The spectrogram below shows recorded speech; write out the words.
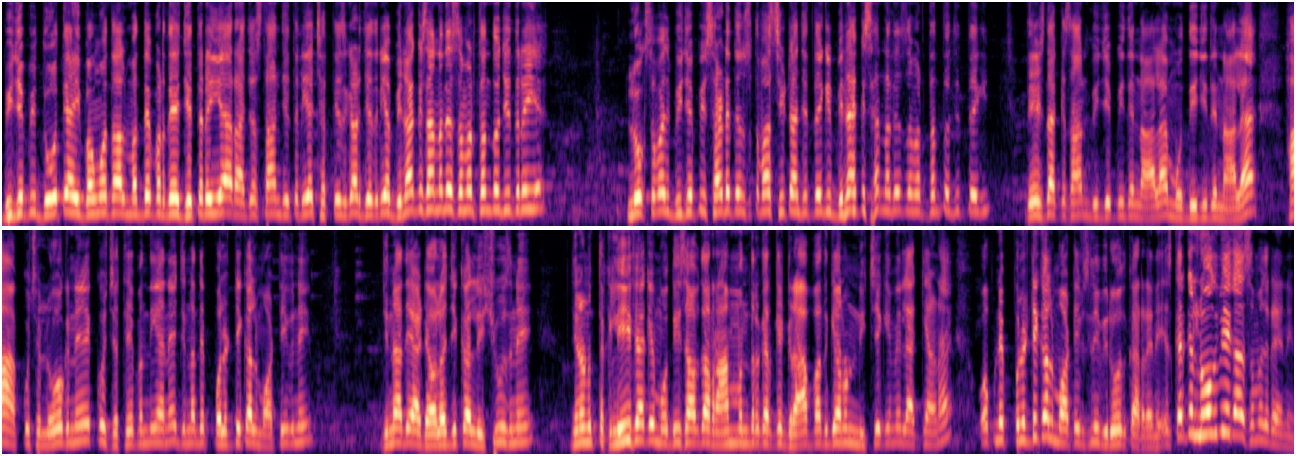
ਬੀਜੇਪੀ ਦੋ ਤਿਹਾਈ ਬਹੁਮਤ ਨਾਲ ਮੱਧ ਪ੍ਰਦੇਸ਼ ਜਿੱਤ ਰਹੀ ਹੈ ਰਾਜਸਥਾਨ ਜਿੱਤ ਰਹੀ ਹੈ ਛੱਤੀਸਗੜ੍ਹ ਜਿੱਤ ਰਹੀ ਹੈ ਬਿਨਾਂ ਕਿਸਾਨਾਂ ਦੇ ਸਮਰਥਨ ਤੋਂ ਜਿੱਤ ਰਹੀ ਹੈ ਲੋਕ ਸਭਾ 'ਚ ਬੀਜੇਪੀ 350 ਸੀਟਾਂ ਜਿੱਤੇਗੀ ਬਿਨਾਂ ਕਿਸਾਨਾਂ ਦੇ ਸਮਰਥਨ ਤੋਂ ਜਿੱਤੇਗੀ ਦੇਸ਼ ਦਾ ਕਿਸਾਨ ਬੀਜੇਪੀ ਦੇ ਨਾਲ ਹੈ ਮੋਦੀ ਜੀ ਦੇ ਨਾਲ ਹੈ ਹਾਂ ਕੁਝ ਲੋਕ ਨੇ ਕੁਝ ਜਥੇਬੰਦੀਆਂ ਨੇ ਜਿਨ੍ਹਾਂ ਦੇ ਪੋਲੀਟੀਕਲ ਮੋਟਿਵ ਨੇ ਜਿਨ੍ਹਾਂ ਦੇ ਆਈਡੀਓਲੋਜੀਕਲ ਇਸ਼ੂਜ਼ ਨੇ ਜਿਨ੍ਹਾਂ ਨੂੰ ਤਕਲੀਫ ਹੈ ਕਿ ਮੋਦੀ ਸਾਹਿਬ ਦਾ ਰਾਮ ਮੰਦਿਰ ਕਰਕੇ ਗ੍ਰਾਫ ਵੱਧ ਗਿਆ, ਉਹਨਾਂ ਨੂੰ ਨੀਚੇ ਕਿਵੇਂ ਲੈ ਕੇ ਆਣਾ ਉਹ ਆਪਣੇ ਪੋਲੀਟੀਕਲ ਮੋਟਿਵਸ ਲਈ ਵਿਰੋਧ ਕਰ ਰਹੇ ਨੇ। ਇਸ ਕਰਕੇ ਲੋਕ ਵੀ ਇਹ ਗੱਲ ਸਮਝ ਰਹੇ ਨੇ।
